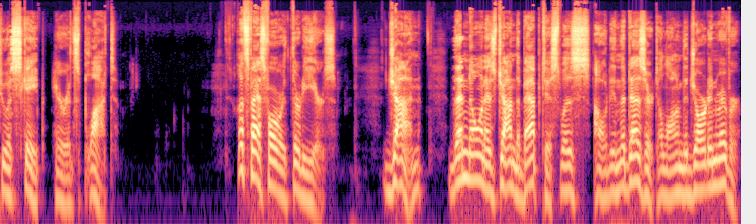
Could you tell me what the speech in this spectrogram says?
to escape Herod's plot. Let's fast forward 30 years. John, then known as John the Baptist, was out in the desert along the Jordan River,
